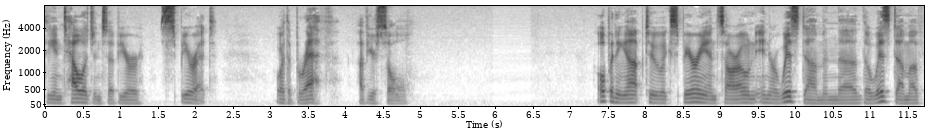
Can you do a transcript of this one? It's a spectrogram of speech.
the intelligence of your spirit, or the breath of your soul. Opening up to experience our own inner wisdom and the, the wisdom of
